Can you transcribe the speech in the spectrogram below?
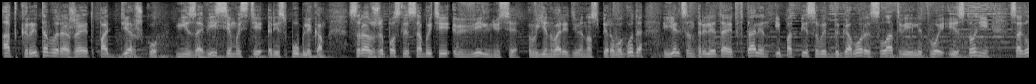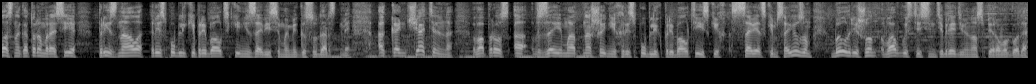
открыто выражает поддержку независимости республикам. Сразу же после событий в Вильнюсе в январе 91 года Ельцин прилетает в Таллин и подписывает договоры с Латвией, Литвой и Эстонией, согласно которым Россия признала республики Прибалтики независимыми государствами. Окончательно вопрос о взаимоотношениях республик прибалтийских с Советским Союзом был решен в августе-сентябре 91 года.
